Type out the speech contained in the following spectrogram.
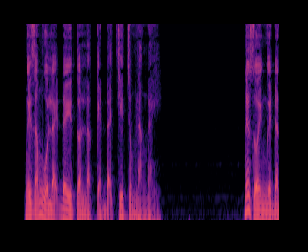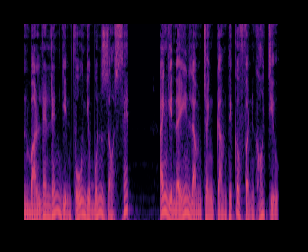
Người dám ngồi lại đây toàn là kẻ đã chết trong làng này. Nói rồi người đàn bà len lén nhìn Phú như muốn dò xét. Anh nhìn đấy làm cho anh cảm thấy có phần khó chịu.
